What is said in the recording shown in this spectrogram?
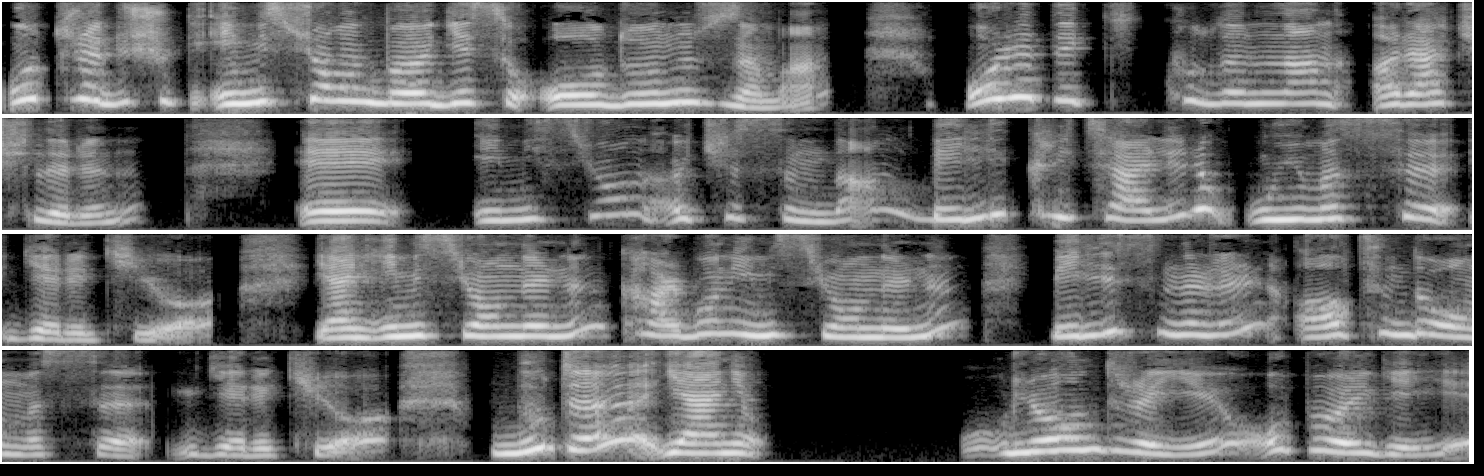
Ultra düşük emisyon bölgesi olduğunuz zaman oradaki kullanılan araçların e, emisyon açısından belli kriterlere uyması gerekiyor. Yani emisyonlarının, karbon emisyonlarının belli sınırların altında olması gerekiyor. Bu da yani Londra'yı, o bölgeyi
